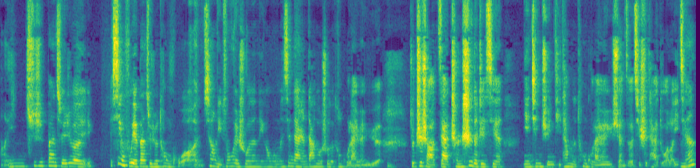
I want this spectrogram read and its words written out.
嗯，其实伴随着幸福，也伴随着痛苦。像李宗伟说的那个，我们现代人大多数的痛苦来源于，就至少在城市的这些年轻群体，他们的痛苦来源于选择其实太多了。以前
